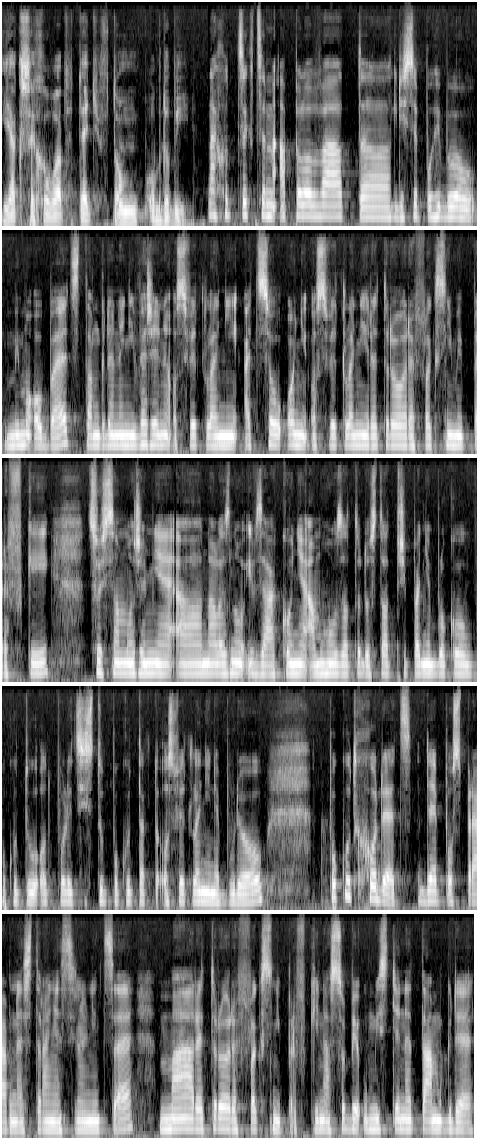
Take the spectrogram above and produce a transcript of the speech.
jak se chovat teď v tom období. Na chodce chceme apelovat, eh, když se pohybují mimo obec, tam, kde není veřejné osvětlení, ať jsou oni osvětlení retroreflexními prvky, což samozřejmě naleznou i v zákoně a mohou za to dostat případně blokovou pokutu od policistů, pokud takto osvětlení nebudou. Pokud chodec jde po správné straně silnice, má retroreflexní prvky na sobě umístěné tam, kde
